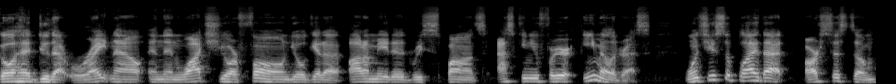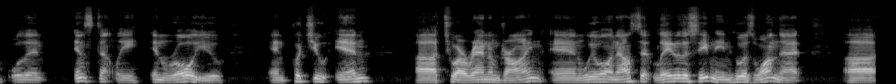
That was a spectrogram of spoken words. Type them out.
go ahead do that right now and then watch your phone you'll get an automated response asking you for your email address once you supply that our system will then instantly enroll you and put you in uh, to our random drawing, and we will announce it later this evening who has won that uh,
